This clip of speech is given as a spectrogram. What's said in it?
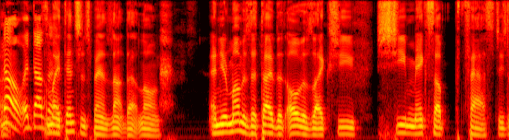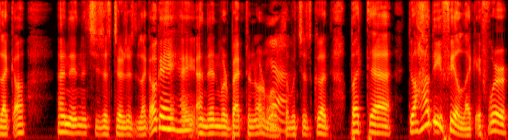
I- No, it doesn't. my attention span's not that long. And your mom is the type that always like she she makes up fast. She's like, oh, and then she just turns like, okay, hey, and then we're back to normal, Yeah. so, which is good. But uh, do, how do you feel like if we're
